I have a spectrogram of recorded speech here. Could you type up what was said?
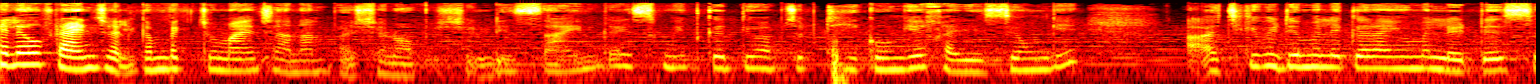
Hello friends welcome back to my channel fashion official design का उम्मीद करती हूँ आप सब ठीक होंगे खरीद से होंगे। आज की वीडियो में लेकर आई हूँ मैं latest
